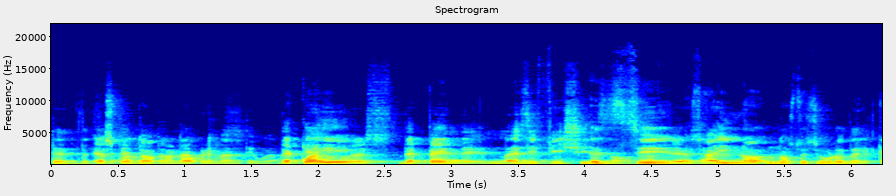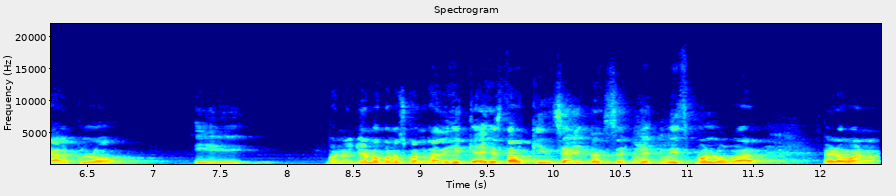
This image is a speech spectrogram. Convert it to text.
Te, te- es te toca te una prima antigüedad. ¿De cuánto ahí- es? Depende. No es difícil, Es- ¿no? Sí, También. o sea, ahí no, no estoy seguro del cálculo y bueno, yo no conozco a nadie que haya estado 15 años en el mismo lugar, pero bueno,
